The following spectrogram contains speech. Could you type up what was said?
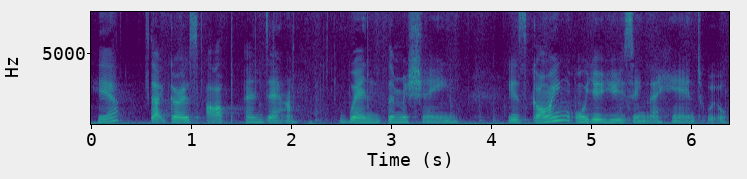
here that goes up and down when the machine is going or you're using the hand wheel.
